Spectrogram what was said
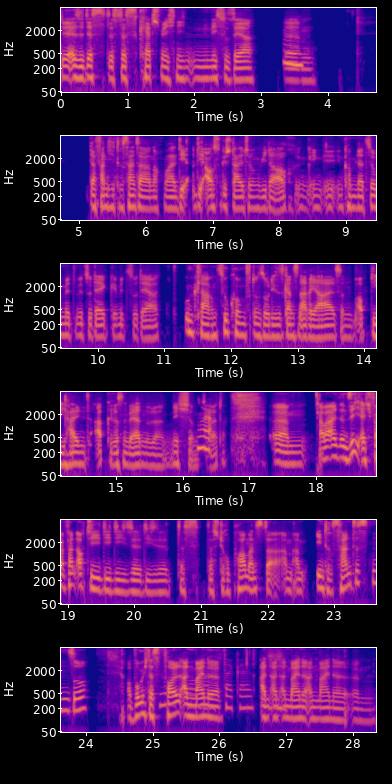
Also das, das, das catcht mich nicht, nicht so sehr. Hm. Ähm, da fand ich interessanter nochmal die, die Außengestaltung wieder auch in, in, in Kombination mit, mit so der, mit so der unklaren Zukunft und so dieses ganzen Areals und ob die Hallen abgerissen werden oder nicht und so Ja. weiter. Ähm, aber an, an sich, ich fand, fand auch die, die, diese, diese, das, das Styropormonster am, am interessantesten so. Obwohl mich das voll an meine, an, an, an meine, an meine, ähm,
